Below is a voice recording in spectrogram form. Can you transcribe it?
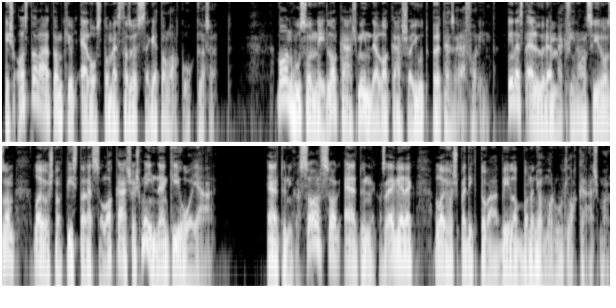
és azt találtam ki, hogy elosztom ezt az összeget a lakók között. Van 24 lakás, minden lakásra jut 5000 forint. Én ezt előre megfinanszírozom, Lajosnak tiszta lesz a lakás, és mindenki jól jár. Eltűnik a szarszag, eltűnnek az egerek, Lajos pedig tovább él abban a nyomorult lakásban.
